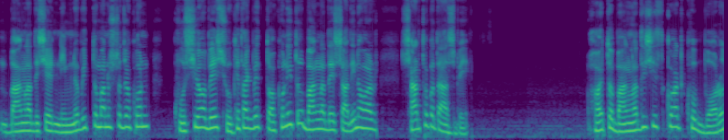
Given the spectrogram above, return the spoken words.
বাংলাদেশের নিম্নবিত্ত মানুষরা যখন খুশি হবে, সুখে থাকবে, তখনই তো বাংলাদেশ স্বাধীন হওয়ার সার্থকতা আসবে। হয়তো বাংলাদেশ স্কোয়াড খুব বড়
